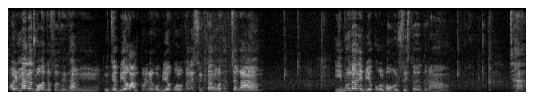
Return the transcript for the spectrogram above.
얼마나 좋아졌어 세상이. 이제 미역 안 불리고 미역국을 끓일 수 있다는 것 자체가 2분 안에 미역국을 먹을 수 있어 얘들아. 자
